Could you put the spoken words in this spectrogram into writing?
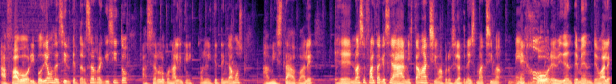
a favor. Y podríamos decir que tercer requisito, hacerlo con alguien que, con el que tengamos amistad, ¿vale? Eh, no hace falta que sea amistad máxima, pero si la tenéis máxima, mejor. evidentemente, ¿vale?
